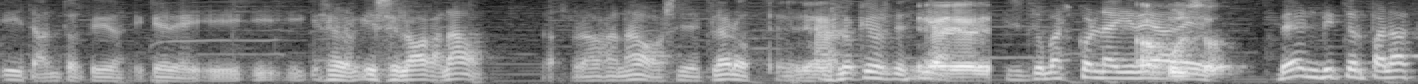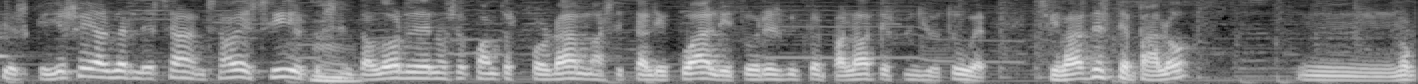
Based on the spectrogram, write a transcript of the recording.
Y tanto, tío, y, que, se, lo ha ganado. Se lo ha ganado, así de claro. es lo que os decía. si tú vas con la idea de, ven, Víctor Palacios, que yo soy Albert Lesan, ¿sabes? Sí, el mm. presentador de no sé cuántos programas y tal y cual, y tú eres Víctor Palacios, un youtuber. Si vas de este palo, mm, no,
